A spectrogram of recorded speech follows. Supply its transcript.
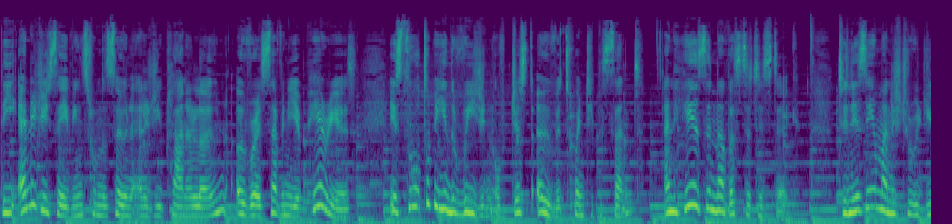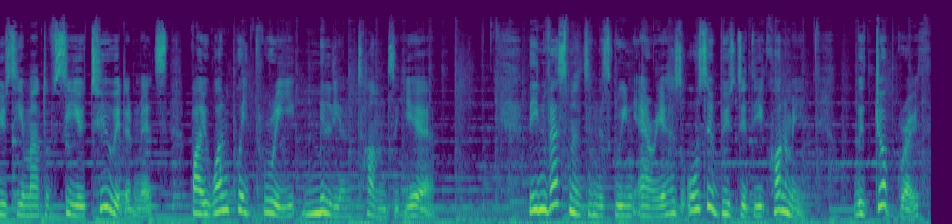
The energy savings from the solar energy plan alone over a seven year period is thought to be in the region of just over 20%. And here's another statistic Tunisia managed to reduce the amount of CO2 it emits by 1.3 million tonnes a year. The investment in this green area has also boosted the economy, with job growth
